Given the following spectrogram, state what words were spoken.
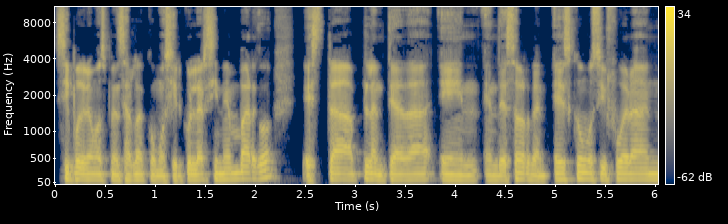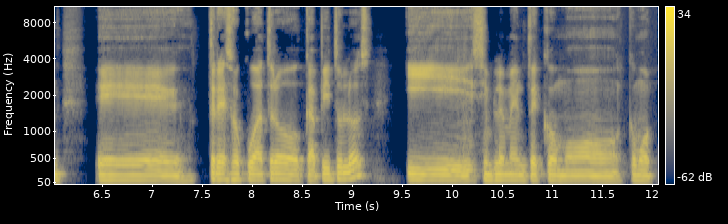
sí podríamos pensarla como circular, sin embargo, está planteada en, en desorden. Es como si fueran eh, tres o cuatro capítulos y simplemente como, como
